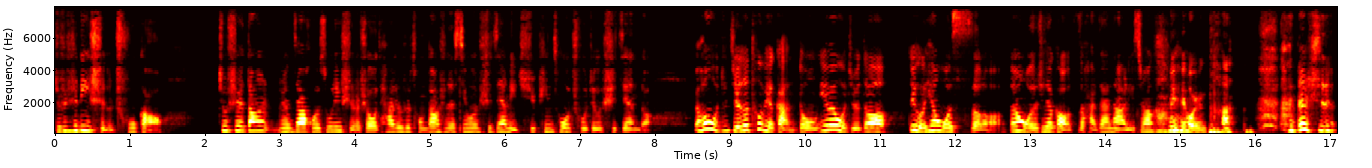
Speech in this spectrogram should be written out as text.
就是是历史的初稿，就是当人在回溯历史的时候，他就是从当时的新闻事件里去拼凑出这个事件的。然后我就觉得特别感动，因为我觉得，就有一天我死了，但是我的这些稿子还在那里，虽然 可能也没有人看，但是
